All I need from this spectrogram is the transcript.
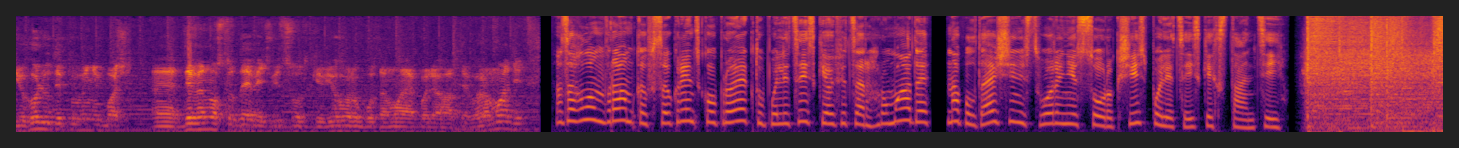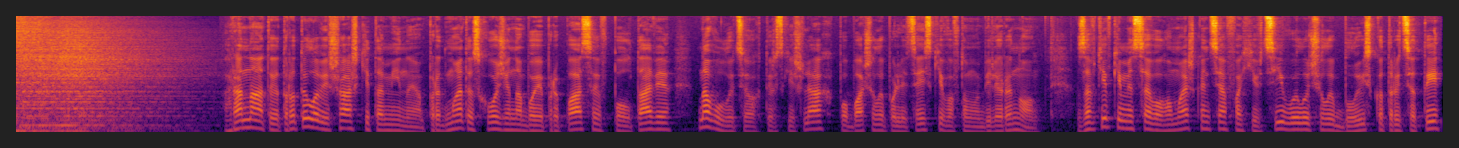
його люди повинні бачити. Е, 99% його робота має полягати в громаді. Загалом в рамках всеукраїнського проекту Поліцейський офіцер громади на Полтавщині створені 46 поліцейських станцій. Гранати, тротилові шашки та міни, предмети, схожі на боєприпаси в Полтаві на вулиці Охтирський шлях побачили поліцейські в автомобілі Рено. З автівки місцевого мешканця фахівці вилучили близько 30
